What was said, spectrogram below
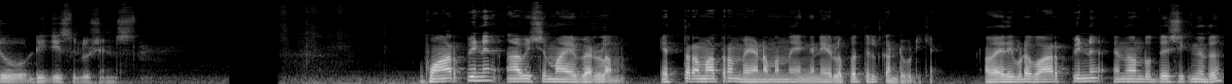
to D G solutions. വാർപ്പിന് ആവശ്യമായ വെള്ളം എത്രമാത്രം വേണമെന്ന് എങ്ങനെ എളുപ്പത്തിൽ കണ്ടുപിടിക്കാം? അതായത് ഇവിടെ വാർപ്പിന് എന്നുകൊണ്ട് ഉദ്ദേശിക്കുന്നത്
